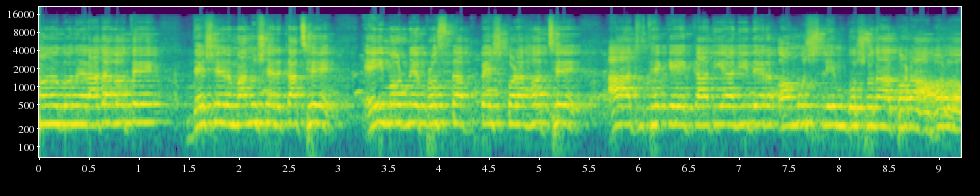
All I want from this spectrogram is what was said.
জনগণের আদালতে, দেশের মানুষের কাছে এই মর্মে প্রস্তাব পেশ করা হচ্ছে, আজ থেকে কাদিয়ানিদের অমুসলিম ঘোষণা করা হলো।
